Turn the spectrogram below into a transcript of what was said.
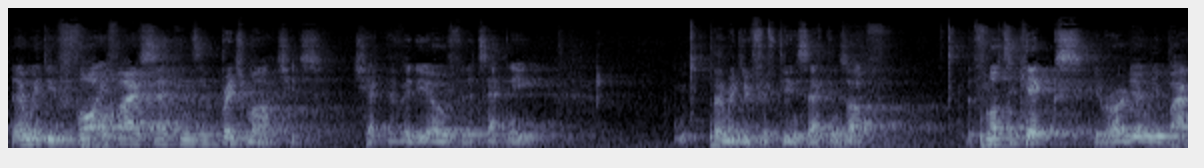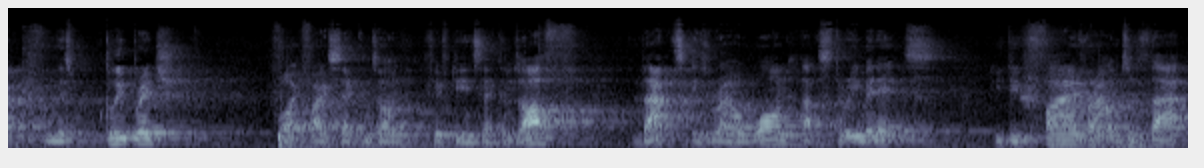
Then we do 45 seconds of bridge marches. Check the video for the technique. Then we do 15 seconds off. The flutter kicks, you're already on your back from this glute bridge. 45 seconds on, 15 seconds off. That is round one, that's three minutes. You do five rounds of that,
